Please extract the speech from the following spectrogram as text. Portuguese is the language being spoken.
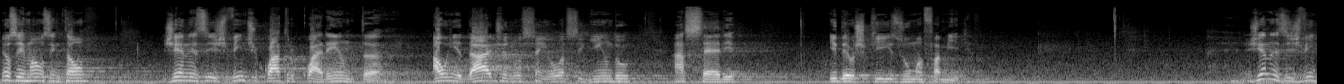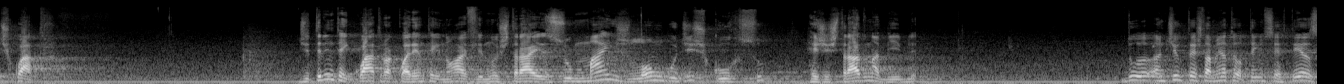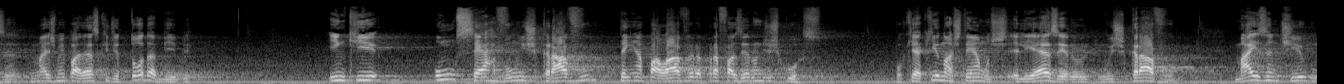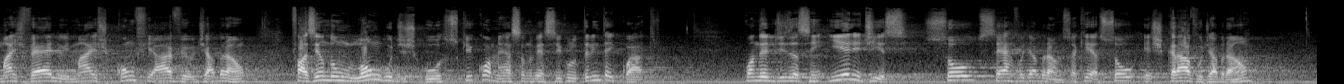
Meus irmãos, então, Gênesis 24, 40, a unidade no Senhor seguindo a série E Deus quis uma família. Gênesis 24, de 34 a 49, nos traz o mais longo discurso registrado na Bíblia. Do Antigo Testamento eu tenho certeza, mas me parece que de toda a Bíblia em que um servo, um escravo, tem a palavra para fazer um discurso. Porque aqui nós temos Eliezer, o, o escravo mais antigo, mais velho e mais confiável de Abraão, fazendo um longo discurso que começa no versículo 34, quando ele diz assim: E ele disse: Sou servo de Abraão. Isso aqui é: Sou escravo de Abraão.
